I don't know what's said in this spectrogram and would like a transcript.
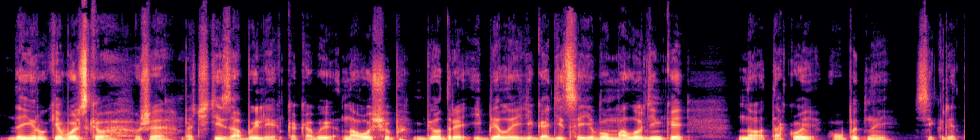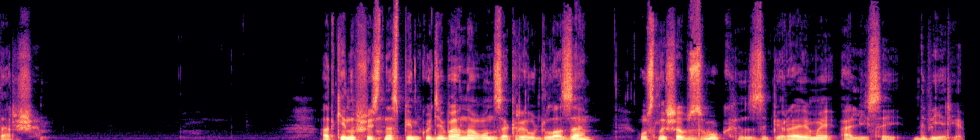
Да и руки Вольского уже почти забыли, каковы на ощупь бедра и белые ягодицы его молоденькой, но такой опытной секретарши. Откинувшись на спинку дивана, он закрыл глаза, услышав звук запираемой Алисой двери.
